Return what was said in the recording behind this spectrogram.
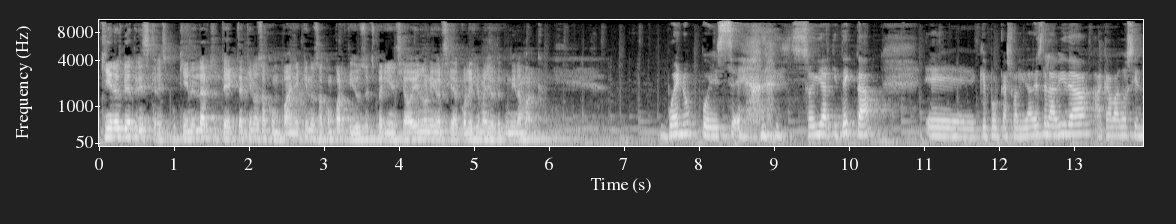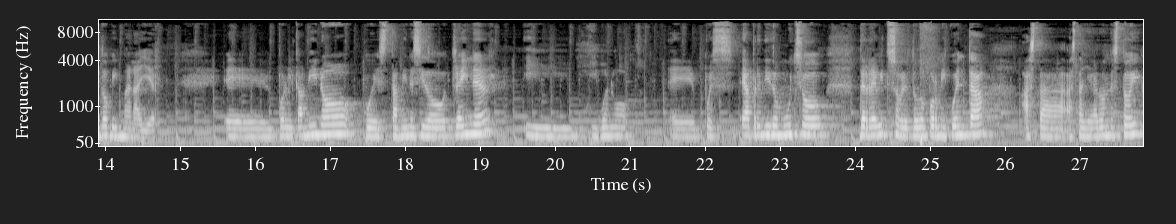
quién es Beatriz Crespo, quién es la arquitecta que nos acompaña y que nos ha compartido su experiencia hoy en la Universidad Colegio Mayor de Cundinamarca. Bueno, pues soy arquitecta que por casualidades de la vida ha acabado siendo BIM Manager. por el camino, pues también he sido trainer y bueno, pues he aprendido mucho de Revit, sobre todo por mi cuenta, hasta, hasta llegar donde estoy,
